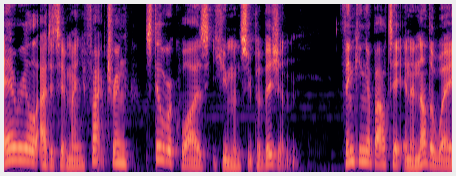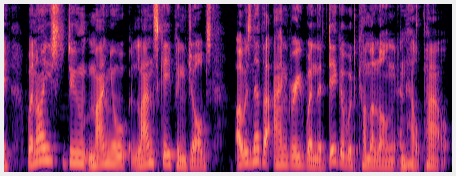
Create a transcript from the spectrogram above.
Aerial additive manufacturing still requires human supervision. Thinking about it in another way, when I used to do manual landscaping jobs, I was never angry when the digger would come along and help out.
